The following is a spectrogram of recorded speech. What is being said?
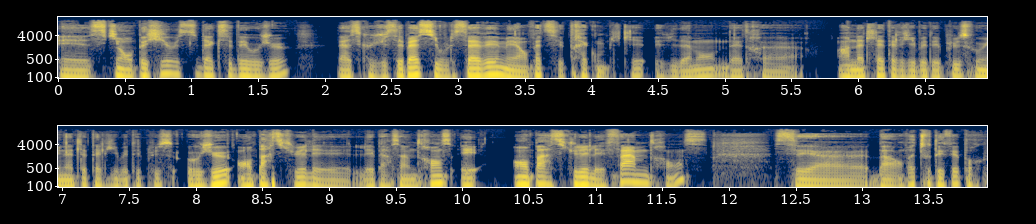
et ce qui a empêché aussi d'accéder aux Jeux, parce que je sais pas si vous le savez, mais en fait c'est très compliqué évidemment d'être euh, un athlète LGBT+ ou une athlète LGBT+ aux Jeux, en particulier les, les personnes trans et en particulier les femmes trans. C'est euh, bah en fait tout est fait pour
